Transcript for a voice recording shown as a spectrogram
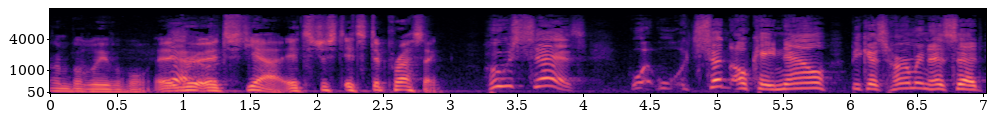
unbelievable Yeah. re- it's yeah it's just it's depressing Who says? What, okay now because Herman has said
